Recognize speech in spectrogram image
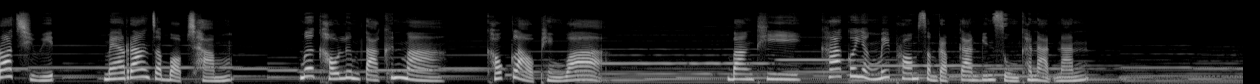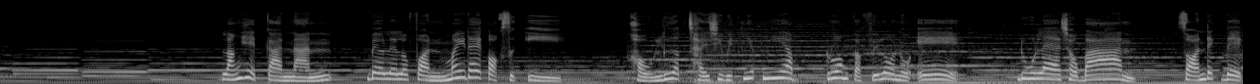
รอดชีวิต แม้ร่างจะบอบช้ำ เมื่อเขาลืมตาขึ้นมา เขากล่าวเพียงว่า บางทีข้าก็ยังไม่พร้อมสำหรับการบินสูงขนาดนั้น หลังเหตุการณ์นั้น เบลเลโลฟอนไม่ได้ออกศึกอี เขาเลือกใช้ชีวิตเงียบๆ ร่วมกับฟิโลโนเอ ดูแลชาวบ้าน สอนเด็ก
